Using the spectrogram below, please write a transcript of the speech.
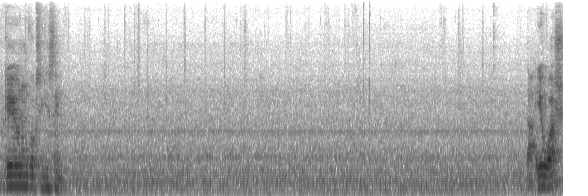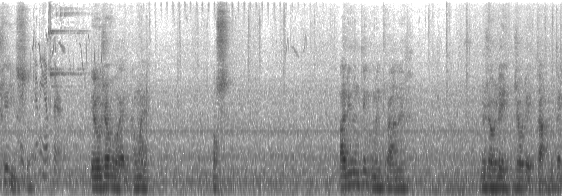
Porque eu não vou conseguir 100. Tá, eu acho que é Hey, isso. there. Eu já vou, Ellie, calma aí. Nossa. Ali não tem como entrar, né? Eu já olhei, já olhei. Tá, não tem.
